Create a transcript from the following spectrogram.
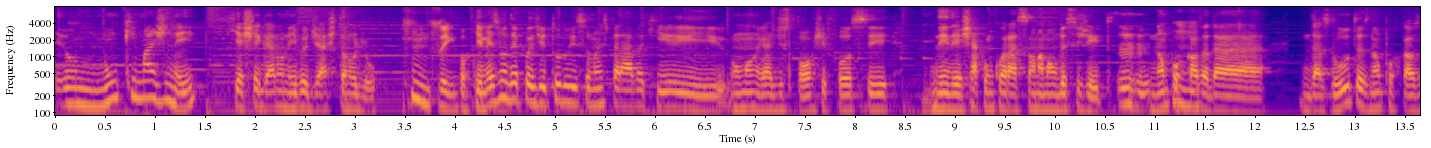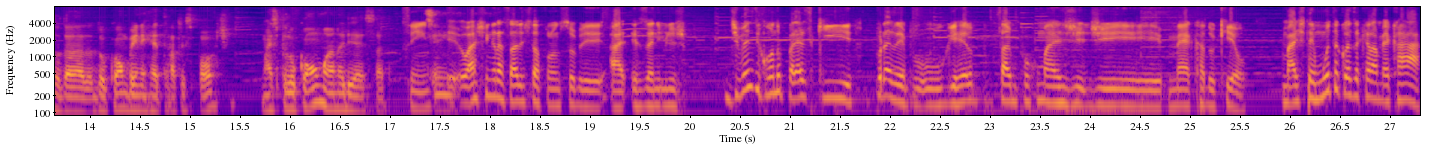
eu nunca imaginei que ia chegar no nível de Ashton Joe. Sim. Porque mesmo depois de tudo isso, eu não esperava que um mangá de esporte fosse me deixar com o coração na mão desse jeito. Uhum. Não por Uhum. causa da- das lutas, não por causa da- do quão bem ele retrata o esporte, mas pelo quão humano ele é, sabe? Sim. Sim. Eu acho engraçado a gente estar falando sobre a- esses animes. De vez em quando parece que, por exemplo, o guerreiro sabe um pouco mais de, de mecha do que eu. Mas tem muita coisa que era mecha. Ah,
